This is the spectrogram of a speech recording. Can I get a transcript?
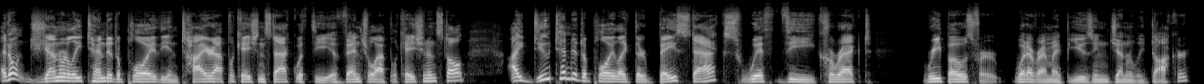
I don't generally tend to deploy the entire application stack with the eventual application installed. I do tend to deploy like their base stacks with the correct repos for whatever I might be using, generally Docker,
